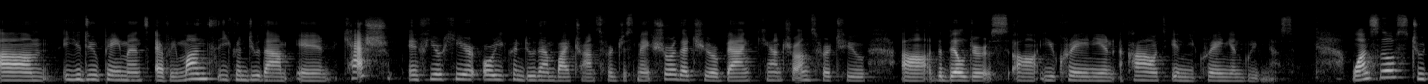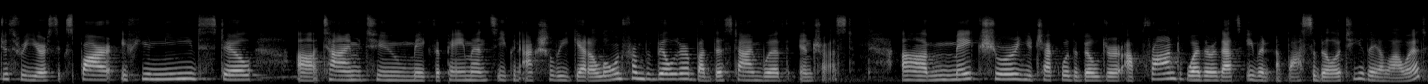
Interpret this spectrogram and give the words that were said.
Um, you do payments every month. You can do them in cash if you're here, or you can do them by transfer. Just make sure that your bank can transfer to uh, the builder's uh, Ukrainian account in Ukrainian hryvnias. Once those two to three years expire, if you need still uh, time to make the payments. You can actually get a loan from the builder, but this time with interest. Um, make sure you check with the builder upfront whether that's even a possibility, they allow it,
